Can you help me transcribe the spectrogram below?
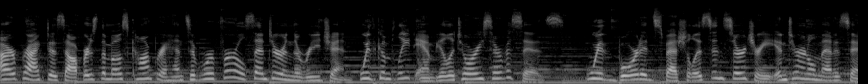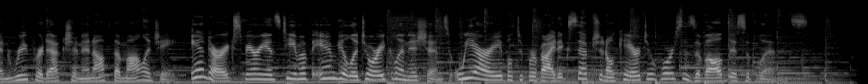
Our practice offers the most comprehensive referral center in the region with complete ambulatory services. With boarded specialists in surgery, internal medicine, reproduction, and ophthalmology, and our experienced team of ambulatory clinicians, we are able to provide exceptional care to horses of all disciplines.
